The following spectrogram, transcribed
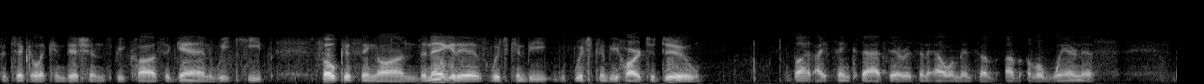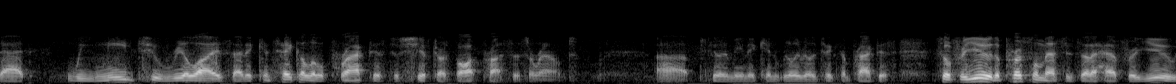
particular conditions because again we keep focusing on the negative which can be which can be hard to do but I think that there is an element of, of, of awareness that we need to realize that it can take a little practice to shift our thought process around. Uh, you know what I mean? It can really, really take some practice. So for you, the personal message that I have for you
